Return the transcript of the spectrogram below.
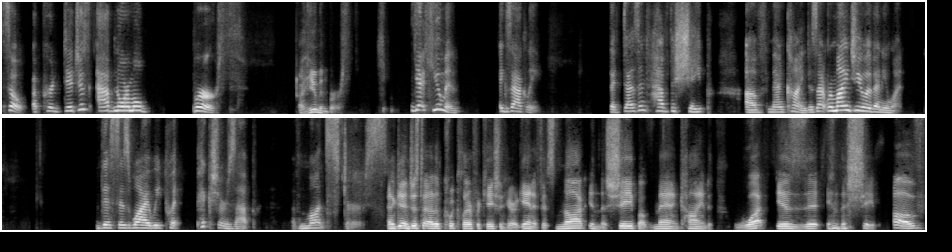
So, a prodigious abnormal birth. A human birth. Yet human. Exactly. That doesn't have the shape of mankind. Does that remind you of anyone? This is why we put pictures up of monsters. And again, just to add a quick clarification here again, if it's not in the shape of mankind, what is it in the shape of?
